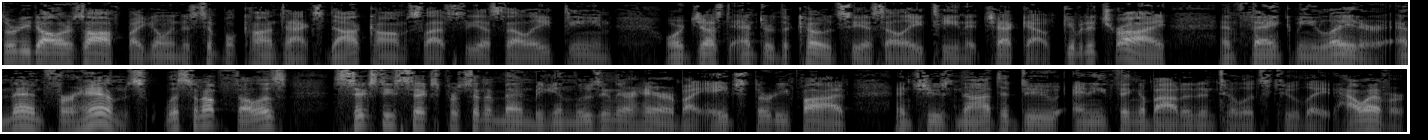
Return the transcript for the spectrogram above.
$30 off by going to simplecontacts.com slash CSL18 or just enter the code CSL18 at checkout. Give it a try and thank me later. And then for Hims, listen up fellas, 66% of men begin losing their hair by age 35 and choose not to do anything about it until it's too late. However,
